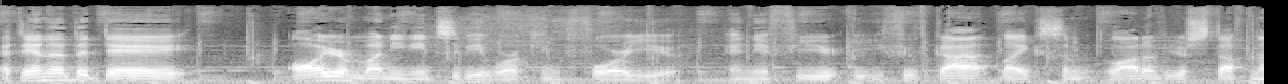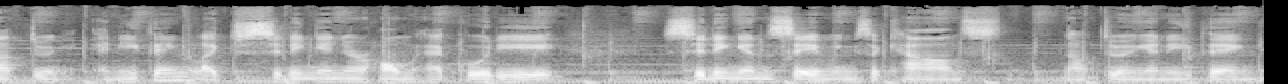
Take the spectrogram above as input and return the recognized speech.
At the end of the day, all your money needs to be working for you. And if you if you've got like some a lot of your stuff not doing anything, like just sitting in your home equity, sitting in savings accounts, not doing anything,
